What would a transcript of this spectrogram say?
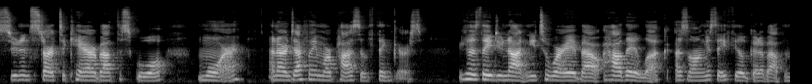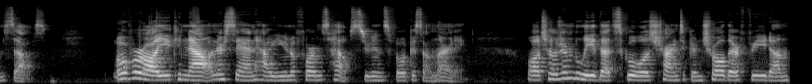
students start to care about the school more and are definitely more positive thinkers because they do not need to worry about how they look as long as they feel good about themselves. Overall, you can now understand how uniforms help students focus on learning. While children believe that school is trying to control their freedom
